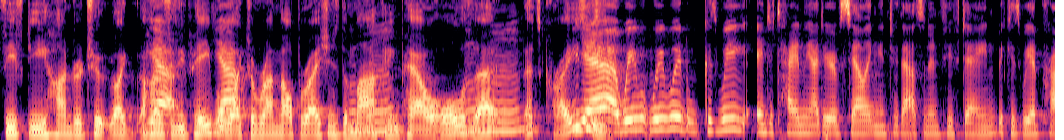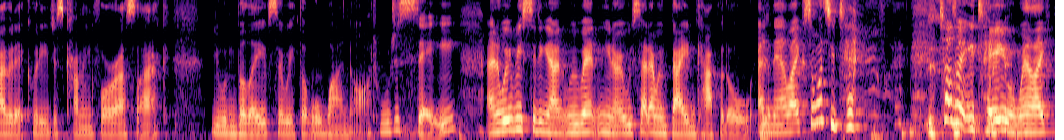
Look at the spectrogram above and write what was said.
50, 100, to, like 150 people, yeah. Mm-hmm. like to run the operations, the marketing power, all of that. That's crazy. yeah, we, we would because we entertained the idea of selling in 2015 because we had private equity just coming for us like. You wouldn't believe, so we thought, well, why not? We'll just see. And we'd be sitting down. We went, you know, we sat down with Bain Capital, and they're like, "So what's your team? Tell us about your team." And we're like,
